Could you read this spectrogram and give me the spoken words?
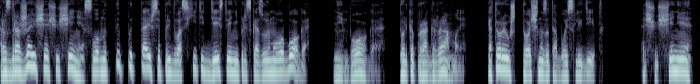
Раздражающее ощущение, словно ты пытаешься предвосхитить действия непредсказуемого бога. Не бога, только программы, которая уж точно за тобой следит. Ощущение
